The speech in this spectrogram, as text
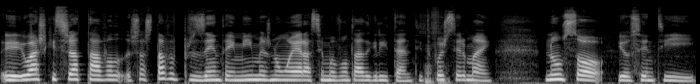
Eu acho que isso já estava, já estava presente em mim, mas não era assim uma vontade gritante. E depois de ser mãe, não só eu senti.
